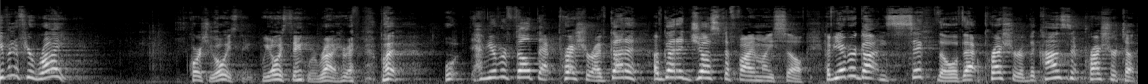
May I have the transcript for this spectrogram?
Even if you're right. Of course, you always think, we always think we're right, right? But have you ever felt that pressure? I've got to, I've got to justify myself. Have you ever gotten sick, though, of that pressure, of the constant pressure to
